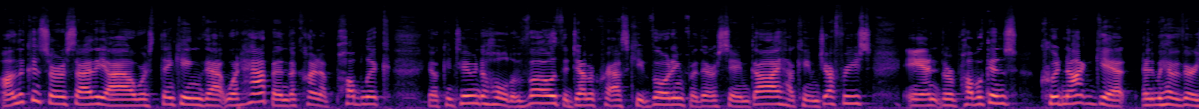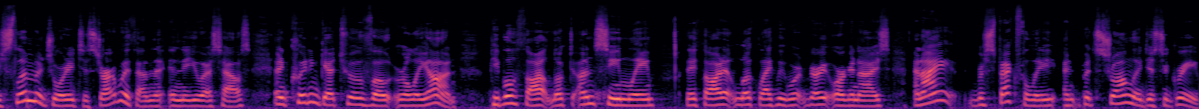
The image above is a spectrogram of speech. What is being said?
on the conservative side of the aisle were thinking that what happened, the kind of public, you know, continuing to hold a vote, the Democrats keep voting for their same guy, Hakeem Jeffries, and the Republicans could not get, and we have a very slim majority to start with the, in the U.S. House, and couldn't get to a vote early on. People thought it looked unseemly. They thought it looked like we weren't very organized, and I respectfully and but strongly disagree.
